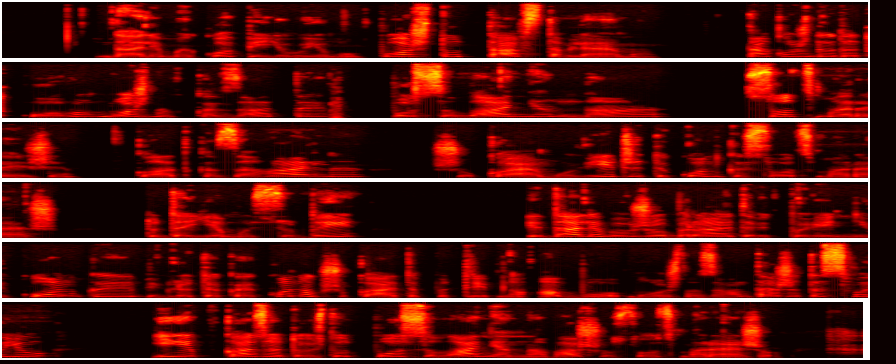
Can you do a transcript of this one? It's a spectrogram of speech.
Далі ми копіюємо пошту та вставляємо. Також додатково можна вказати посилання на соцмережі. Вкладка Загальне, шукаємо віджит іконки соцмереж, додаємо сюди. І далі ви вже обираєте відповідні іконки, бібліотека іконок, шукаєте потрібно або можна завантажити свою, і вказуєте ось тут посилання на вашу соцмережу.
